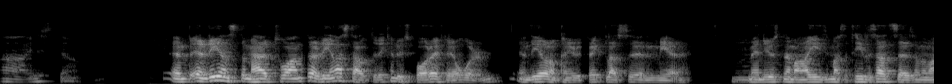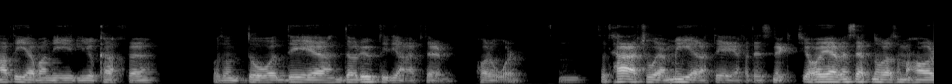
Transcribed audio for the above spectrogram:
Ah, just det. En, en ren, de här två andra rena stouter, det kan du spara i flera år. En del av dem kan ju utvecklas mer. Mm. Men just när man har i massa tillsatser som de har haft i vanilj och kaffe och sånt, då det dör ut lite grann efter ett par år. Mm. Så att här tror jag mer att det är för att det är snyggt. Jag har ju även sett några som har,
